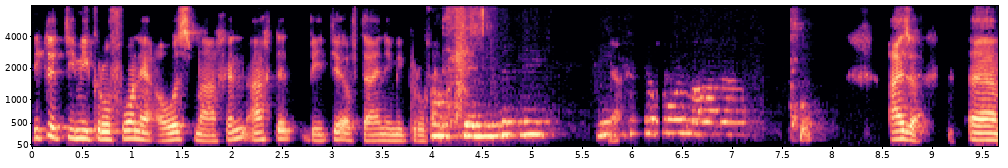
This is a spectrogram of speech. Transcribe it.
Bitte die Mikrofone ausmachen. Achtet bitte auf deine Mikrofone. Ja. Also, äh,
